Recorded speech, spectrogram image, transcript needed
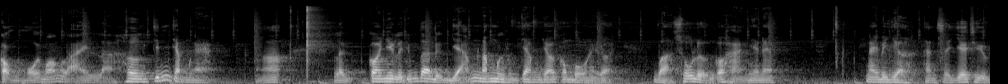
Cộng mỗi món lại là hơn 900 ngàn. Đó là coi như là chúng ta được giảm 50% cho combo này rồi và số lượng có hạn nha anh em. Ngay bây giờ, Thành sẽ giới thiệu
